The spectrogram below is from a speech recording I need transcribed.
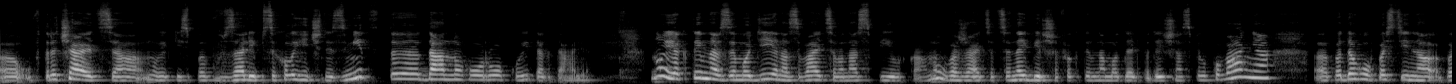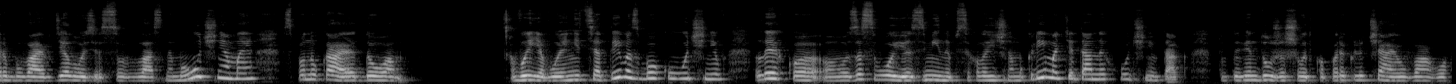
е, втрачається ну, якийсь взагалі психологічний зміст е, даного уроку і так далі. Ну і активна взаємодія називається вона спілка. Ну, вважається, це найбільш ефективна модель педагогічного спілкування. Е, Педагог постійно перебуває в діалозі з власними учнями, спонукає до вияву ініціативи з боку учнів, легко засвоює зміни в психологічному кліматі даних учнів. Так? Тобто він дуже швидко переключає увагу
